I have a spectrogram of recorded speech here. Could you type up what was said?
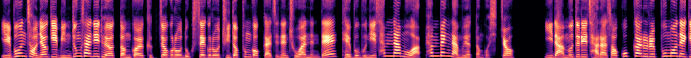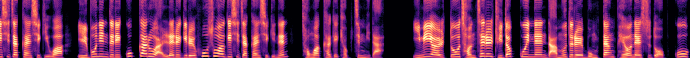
일본 전역이 민둥산이 되었던 걸 극적으로 녹색으로 뒤덮은 것까지는 좋았는데 대부분이 삼나무와 편백나무였던 것이죠. 이 나무들이 자라서 꽃가루를 뿜어내기 시작한 시기와 일본인들이 꽃가루 알레르기를 호소하기 시작한 시기는 정확하게 겹칩니다. 이미 열도 전체를 뒤덮고 있는 나무들을 몽땅 베어낼 수도 없고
